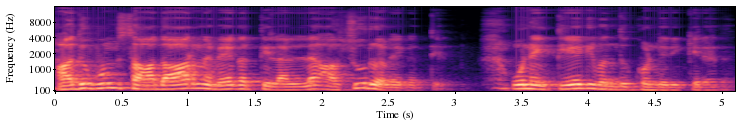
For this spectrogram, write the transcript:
அதுவும் சாதாரண வேகத்தில் அல்ல அசுர வேகத்தில். உன்னை தேடி வந்து கொண்டிருக்கிறது.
